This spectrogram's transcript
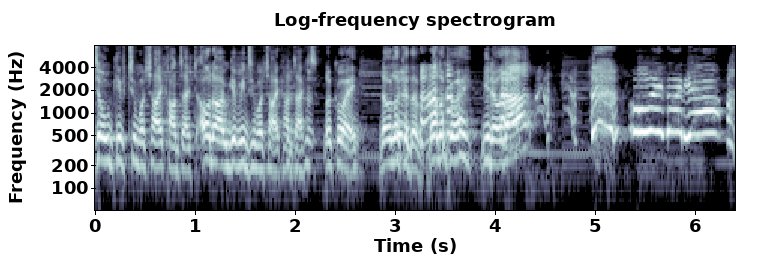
don't give too much eye contact. Oh no, I'm giving too much eye contact. Look away. No, look at them. No, look away. You know that? oh my god, yeah,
